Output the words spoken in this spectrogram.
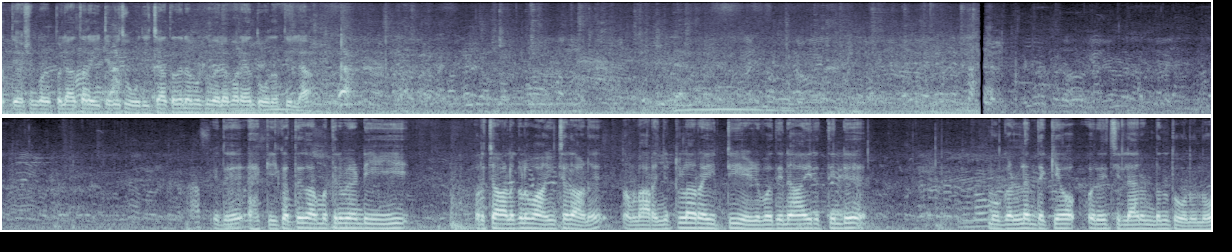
അത്യാവശ്യം കുഴപ്പമില്ലാത്ത റേറ്റൊക്കെ ചോദിച്ചാത്തത് നമുക്ക് വില പറയാൻ തോന്നത്തില്ല. ഇത് ഹക്കീക്കത്ത് കർമ്മത്തിന് വേണ്ടി ഈ കുറച്ച് ആളുകൾ വാങ്ങിച്ചതാണ്. നമ്മൾ അറിഞ്ഞിട്ടുള്ള റേറ്റ് എഴുപതിനായിരത്തിന്റെ മുകളിൽ എന്തൊക്കെയോ ഒരു ചില്ലാനുണ്ടെന്ന് തോന്നുന്നു.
